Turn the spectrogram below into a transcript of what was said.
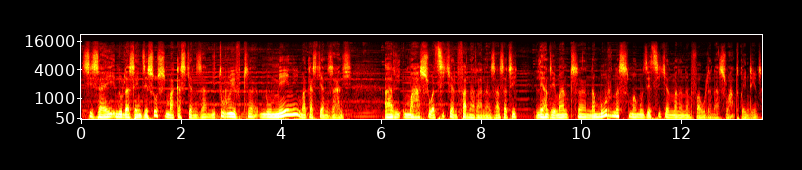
sy izay nolazain'i Jesosy mahakasika an'izany, ny torohevitra nomeny mahakasika an'izany ary mahasoa antsika ny fanarahana an'izany satria ilay Andriamanitra namorona sy mamonjy antsika no manana ny vahaolana azo antoka indrindra.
